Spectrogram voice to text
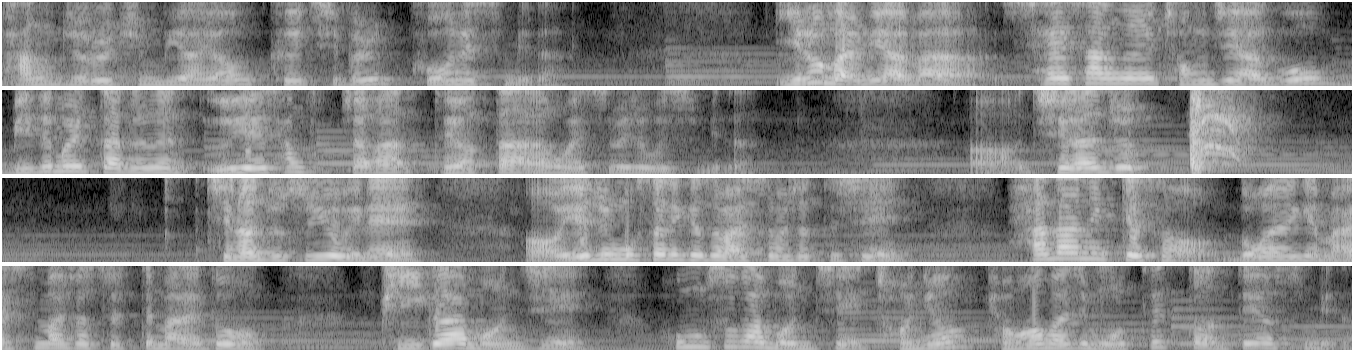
방주를 준비하여 그 집을 구원했습니다. 이로 말미암아 세상을 정죄하고 믿음을 따르는 의의 상속자가 되었다라고 말씀해주고 있습니다. 어, 지난주 지난주 수요일에 어, 예준 목사님께서 말씀하셨듯이 하나님께서 노아에게 말씀하셨을 때만 해도 비가 뭔지 홍수가 뭔지 전혀 경험하지 못했던 때였습니다.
